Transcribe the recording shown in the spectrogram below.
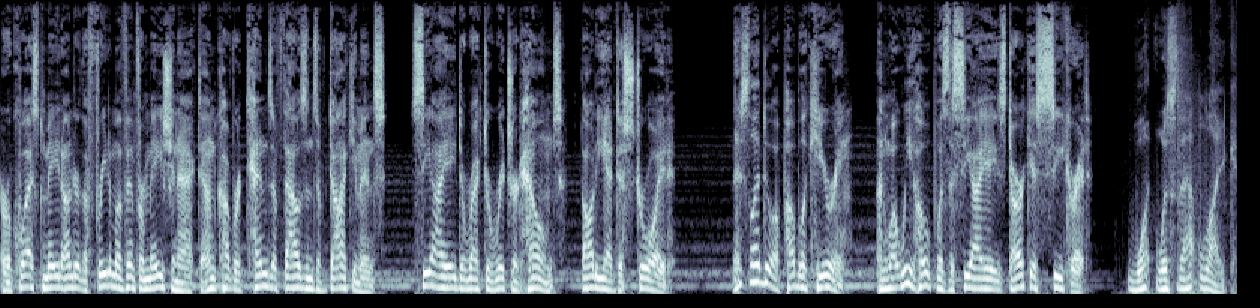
a request made under the Freedom of Information Act uncovered tens of thousands of documents CIA Director Richard Helms thought he had destroyed. This led to a public hearing on what we hope was the CIA's darkest secret. What Was That Like?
